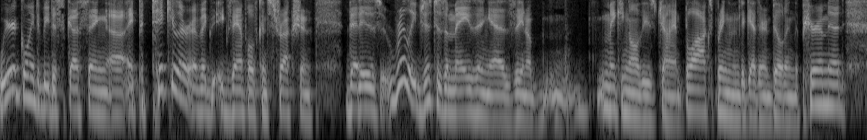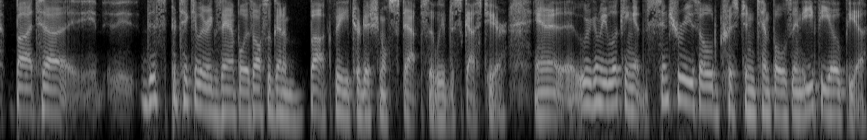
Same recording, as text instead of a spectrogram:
We're going to be discussing uh, a particular of example of construction that is really just as amazing as you know making all these giant blocks, bringing them together, and building the pyramid. But uh, this particular example is also going to buck the traditional steps that we've discussed here, and uh, we're going to be looking at centuries-old Christian temples in Ethiopia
